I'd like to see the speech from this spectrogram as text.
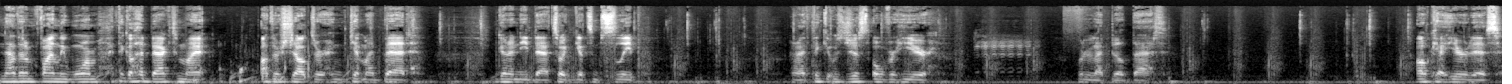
Now that I'm finally warm, I think I'll head back to my other shelter and get my bed. I'm gonna need that so I can get some sleep. And I think it was just over here. Where did I build that? Okay, here it is.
